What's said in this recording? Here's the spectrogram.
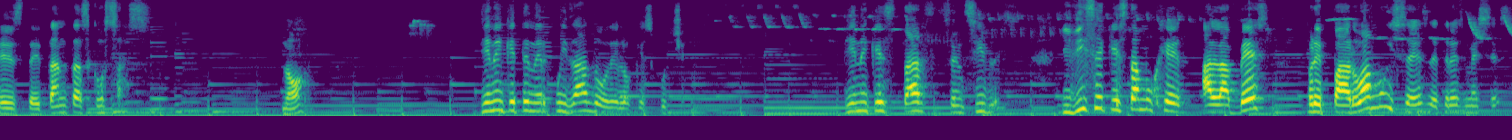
este, tantas cosas, ¿no? Tienen que tener cuidado de lo que escuchen. Tienen que estar sensibles. Y dice que esta mujer a la vez preparó a Moisés de tres meses,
